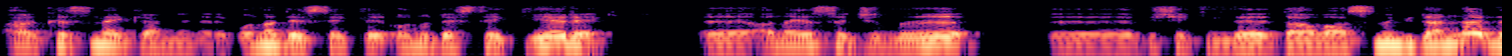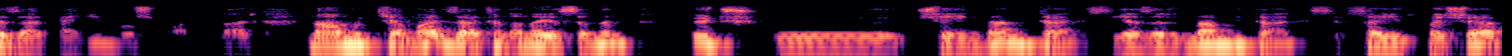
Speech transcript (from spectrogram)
arkasına eklemlenerek, ona destekle, onu destekleyerek e, anayasacılığı e, bir şekilde davasını güdenler de zaten yeni Osmanlılar. Namık Kemal zaten anayasanın üç e, şeyinden bir tanesi, yazarından bir tanesi. Said Paşa,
